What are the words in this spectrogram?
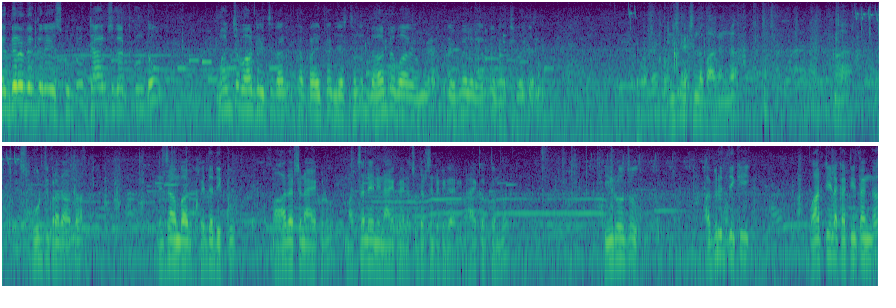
దగ్గర దగ్గర వేసుకుంటూ ట్యాంక్స్ కట్టుకుంటూ మంచి వాటర్ ఇచ్చడానికి ప్రయత్నం చేస్తున్నాం. దాంట్లో భాగంగా ఎమ్మెల్యే గారు మేము వచ్చిపోయి జరిగింది. ఇన్స్పెక్షన్లో భాగంగా మా స్ఫూర్తి ప్రదాత నిజామాబాద్ పెద్ద దిక్కు మా ఆదర్శ నాయకుడు మచ్చలేని నాయకుడైన సుదర్శన్ రెడ్డి గారి నాయకత్వంలో ఈరోజు అభివృద్ధికి పార్టీలకు అతీతంగా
